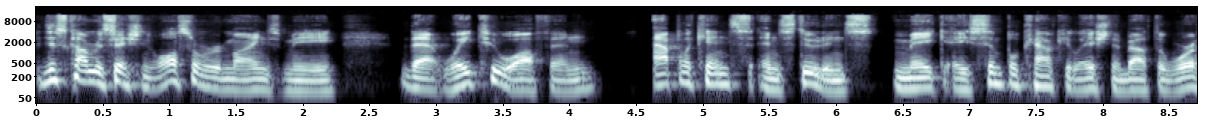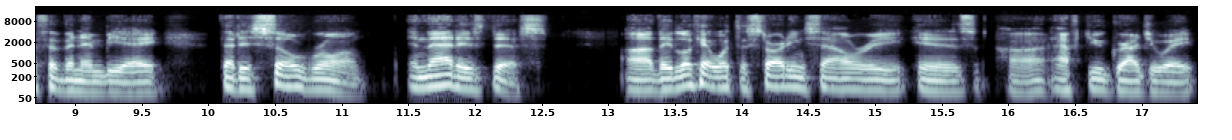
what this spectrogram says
This conversation also reminds me that way too often applicants and students make a simple calculation about the worth of an MBA that is so wrong. And that is this uh, they look at what the starting salary is uh, after you graduate,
